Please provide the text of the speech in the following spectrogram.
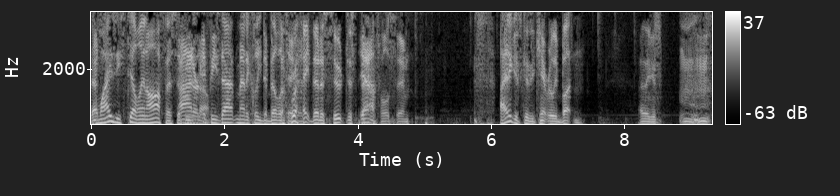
That's Why is he still in office if, he's, if he's that medically debilitated? right that a suit just Yeah. baffles him. I think it's because he can't really button. I think it's mhm.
